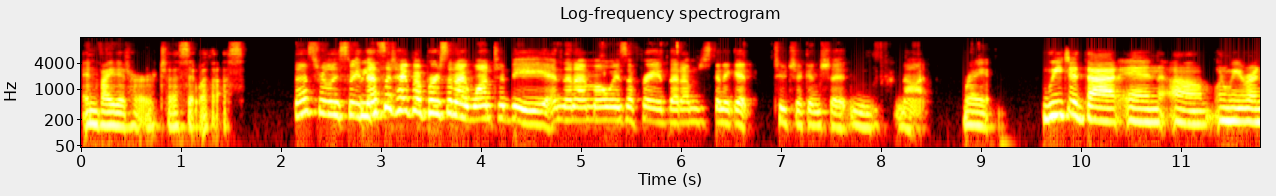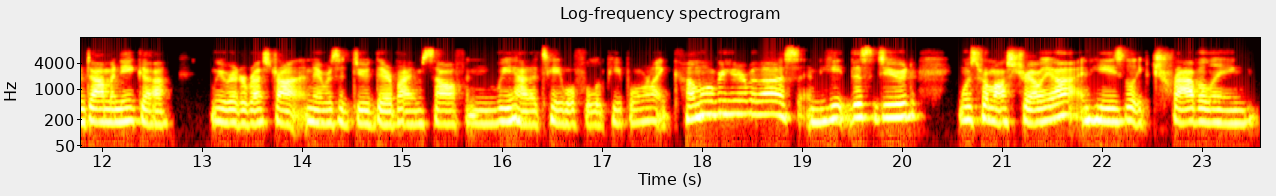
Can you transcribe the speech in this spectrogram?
invited her to sit with us. That's really sweet. We- That's the type of person I want to be. And then I'm always afraid that I'm just going to get too chicken shit and not. Right. We did that in um, when we were in Dominica. We were at a restaurant and there was a dude there by himself, and we had a table full of people. And we're like, "Come over here with us." And he, this dude, was from Australia, and he's like traveling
